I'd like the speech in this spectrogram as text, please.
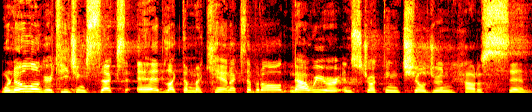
We're no longer teaching sex ed, like the mechanics of it all. Now we are instructing children how to sin.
